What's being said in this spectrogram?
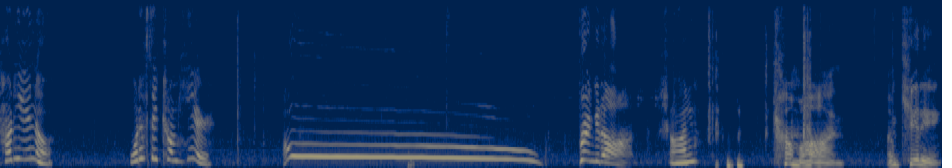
How do you know? What if they come here? Oh! Bring it on! Sean? Come on. I'm kidding.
